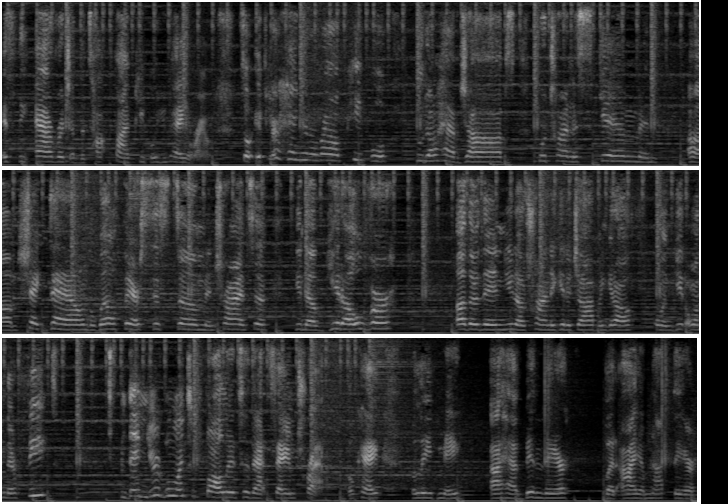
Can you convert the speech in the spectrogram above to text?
It's the average of the top five people you hang around. So if you're hanging around people who don't have jobs, who are trying to skim and um, shake down the welfare system and trying to, you know, get over, other than you know trying to get a job and get off and get on their feet, then you're going to fall into that same trap. Okay, believe me, I have been there, but I am not there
